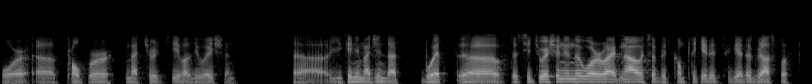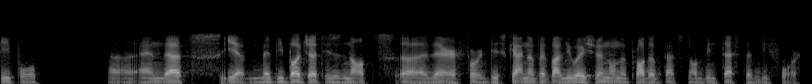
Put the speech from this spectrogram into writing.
for a proper maturity evaluation. Uh, you can imagine that with uh, the situation in the world right now, it's a bit complicated to get a grasp of people. Uh, and that's, yeah, maybe budget is not uh, there for this kind of evaluation on a product that's not been tested before.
